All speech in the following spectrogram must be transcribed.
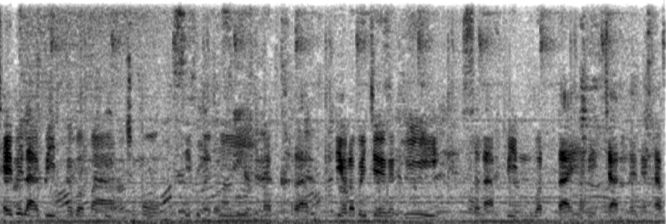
ใช้เวลาบินก็ประมาณชั่วโมง 10 นาทีนะครับ เดี๋ยวเราไปเจอกันที่สนามบินวัดไตเวียงจันทร์เลยนะครับ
